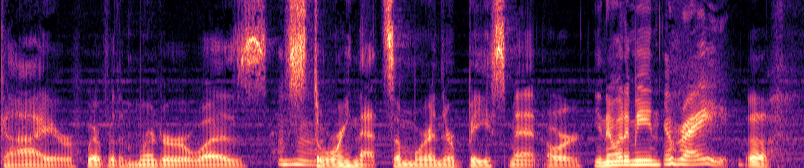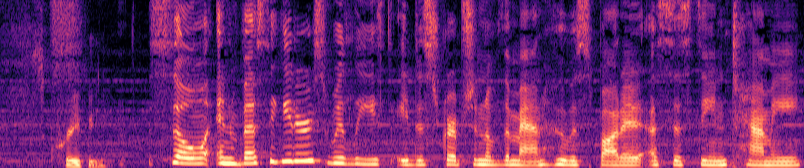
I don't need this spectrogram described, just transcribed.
guy or whoever the murderer was Mm-hmm. storing that somewhere in their basement or, you know what I mean? right. Ugh, it's creepy. So, investigators released a description of the man who was spotted assisting Tammy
